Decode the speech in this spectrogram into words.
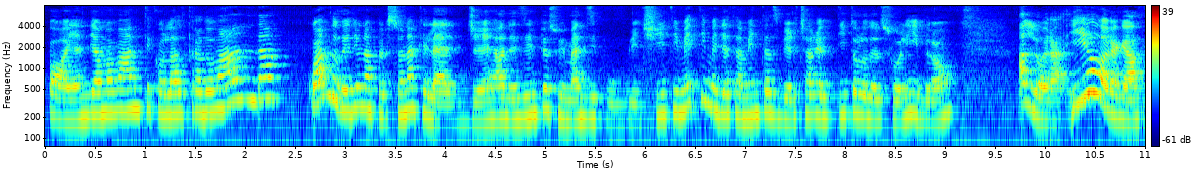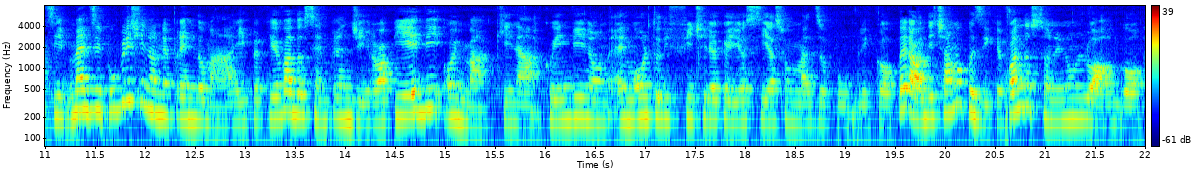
Poi andiamo avanti con l'altra domanda. Quando vedi una persona che legge, ad esempio sui mezzi pubblici, ti metti immediatamente a sbirciare il titolo del suo libro? Allora, io ragazzi, mezzi pubblici non ne prendo mai perché io vado sempre in giro a piedi o in macchina, quindi non, è molto difficile che io sia su un mezzo pubblico, però diciamo così che quando sono in un luogo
